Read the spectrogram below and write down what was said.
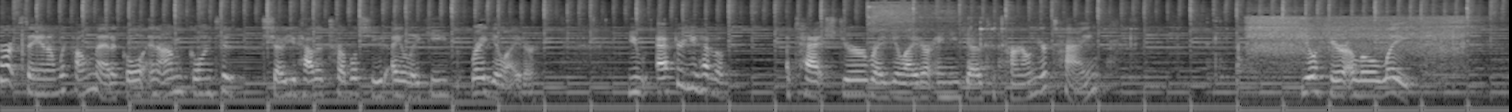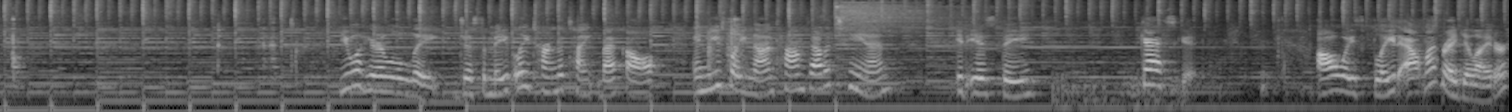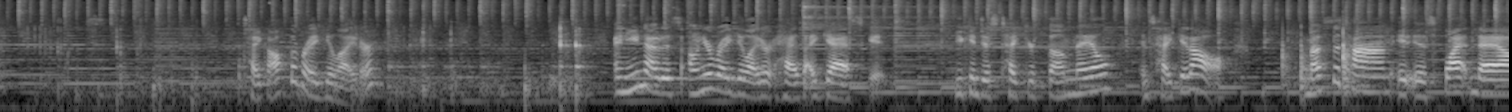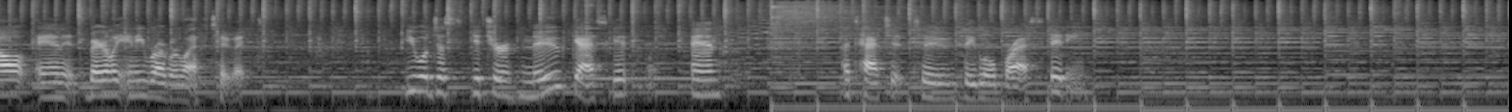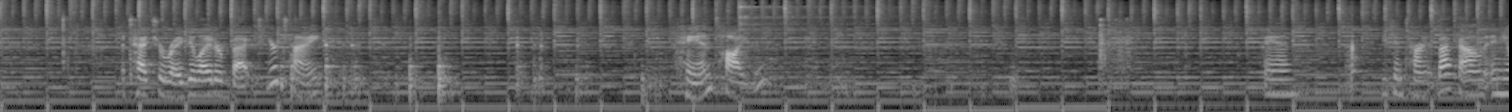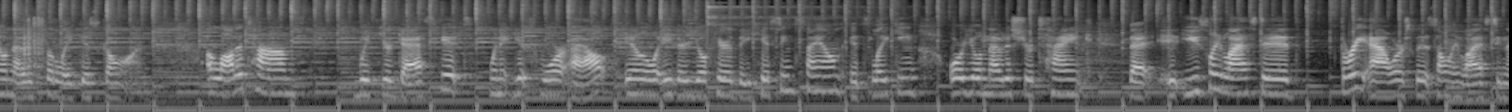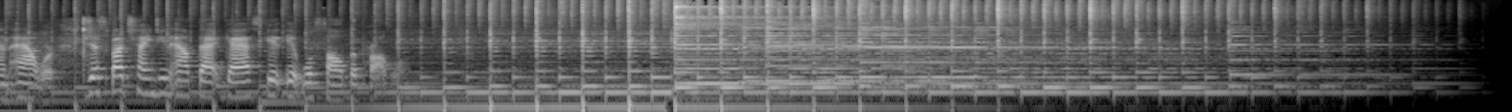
I'm I'm with Home Medical, and I'm going to show you how to troubleshoot a leaky regulator. You, after you have a, attached your regulator and you go to turn on your tank, you'll hear a little leak. You will hear a little leak. Just immediately turn the tank back off and usually nine times out of 10, it is the gasket. Always bleed out my regulator, take off the regulator, and you notice on your regulator it has a gasket. You can just take your thumbnail and take it off. Most of the time it is flattened out and it's barely any rubber left to it. You will just get your new gasket and attach it to the little brass fitting. Attach your regulator back to your tank. Hand tighten. And you can turn it back on and you'll notice the leak is gone. A lot of times with your gasket, when it gets wore out, it'll either you'll hear the hissing sound, it's leaking, or you'll notice your tank that it usually lasted three hours, but it's only lasting an hour. Just by changing out that gasket, it will solve the problem.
